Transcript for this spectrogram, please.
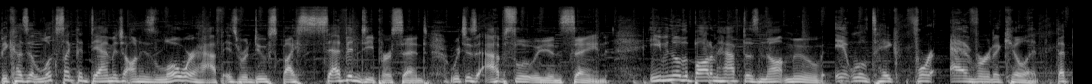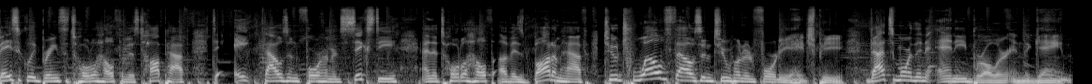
because it looks like the damage on his lower half is reduced by 70%, which is absolutely insane. Even though the bottom half does not move, it will take forever to kill it. That basically brings the total health of his top half to 8,460 and the total health of his bottom half to 12,240 HP. That's more than any brawler in the game.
